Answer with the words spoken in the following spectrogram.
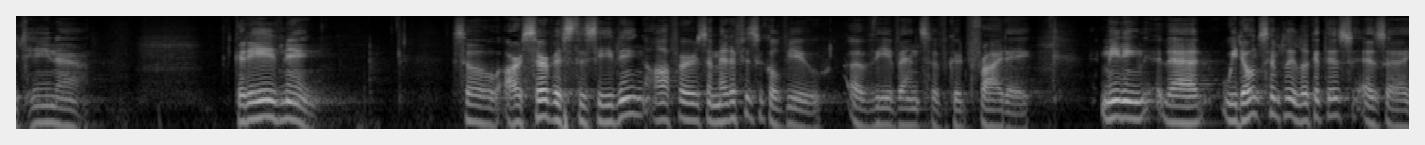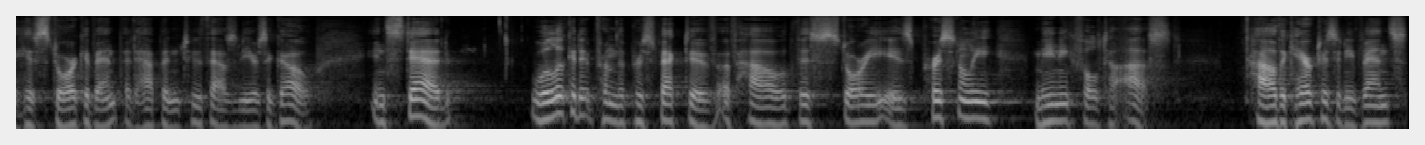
you, Tina. Good evening. So, our service this evening offers a metaphysical view of the events of Good Friday, meaning that we don't simply look at this as a historic event that happened 2,000 years ago. Instead, we'll look at it from the perspective of how this story is personally meaningful to us, how the characters and events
